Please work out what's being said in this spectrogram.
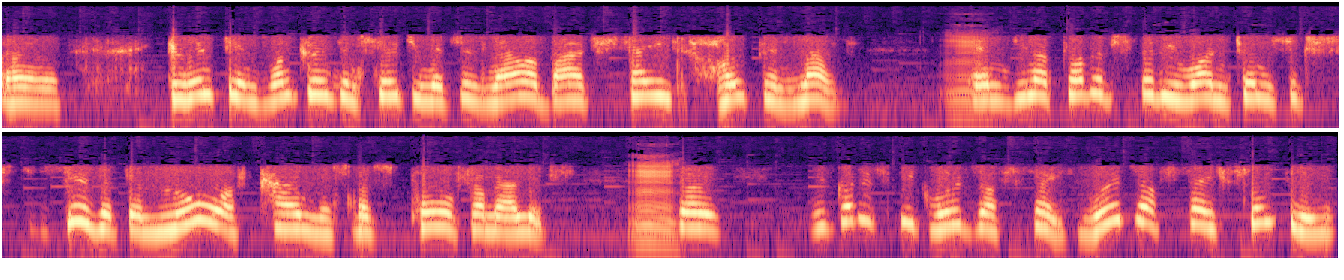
uh, Corinthians, 1 Corinthians 13, which is Now about faith, hope, and love. And, you know, Proverbs 31, 26 says that the law of kindness must pour from our lips. Mm. So we've got to speak words of faith. Words of faith simply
